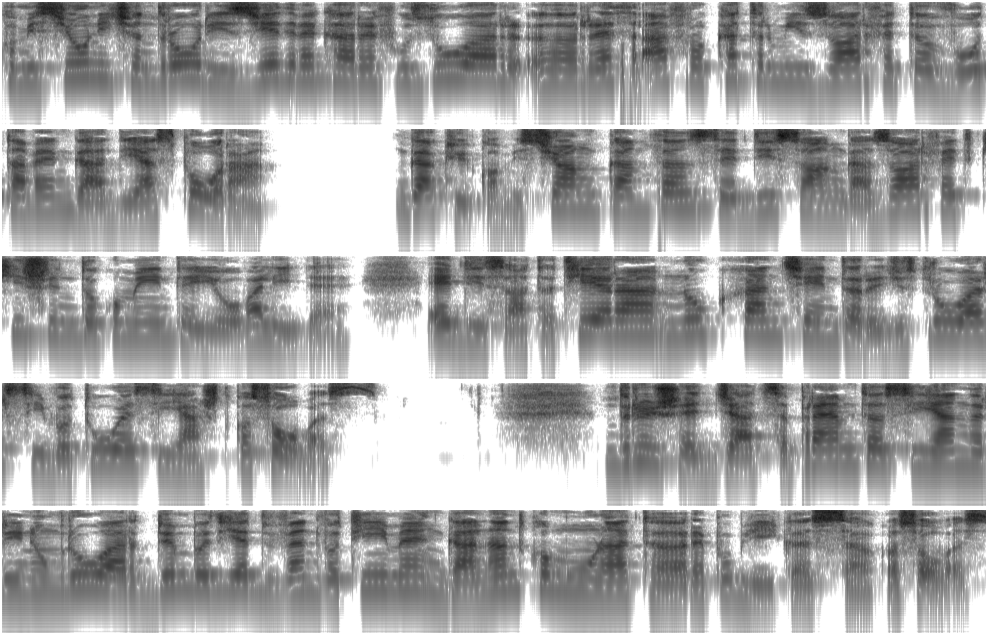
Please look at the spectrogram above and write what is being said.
Komisioni Qendror i Zgjedhjeve ka refuzuar rreth afro 4000 zarfe të votave nga diaspora. Nga ky komision kanë thënë se disa nga zarfet kishin dokumente jo valide, e disa të tjera nuk kanë qenë të regjistruar si votues jashtë Kosovës. Ndryshe gjatë së premtës janë rinumruar 12 vendvotime nga 9 komuna të Republikës së Kosovës.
